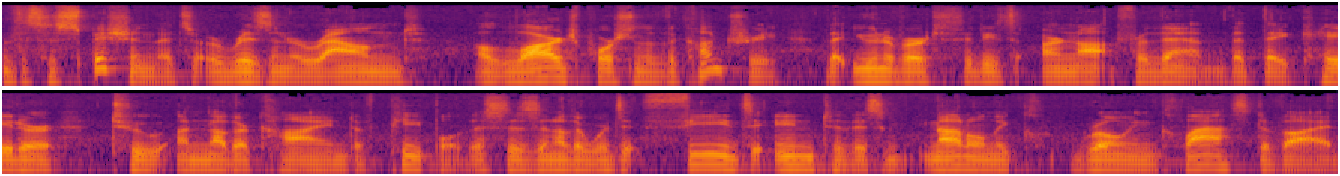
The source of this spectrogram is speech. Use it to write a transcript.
the suspicion that's arisen around a large portion of the country that universities are not for them, that they cater to another kind of people. This is, in other words, it feeds into this not only growing class divide,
